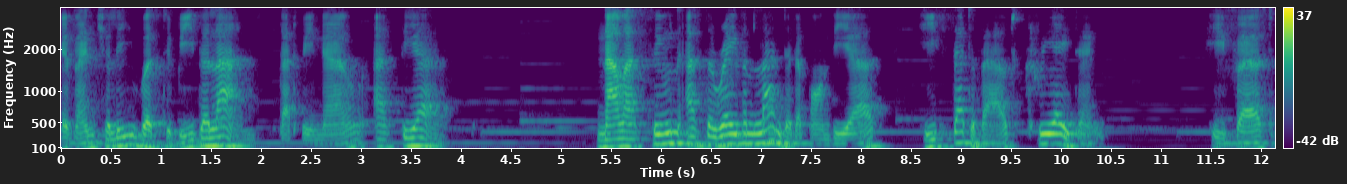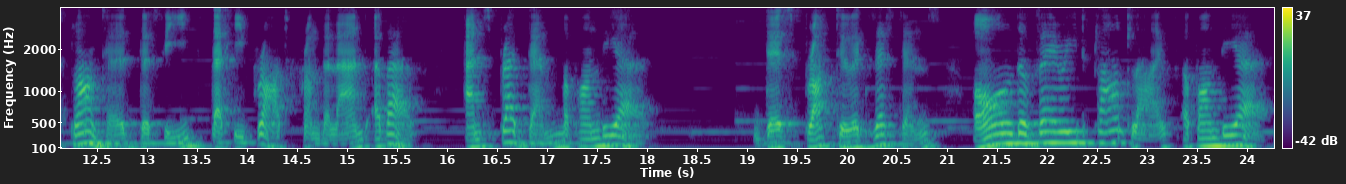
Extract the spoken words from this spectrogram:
eventually was to be the land that we know as the earth. Now, as soon as the raven landed upon the earth, he set about creating. He first planted the seeds that he brought from the land above and spread them upon the earth. This brought to existence all the varied plant life upon the earth.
